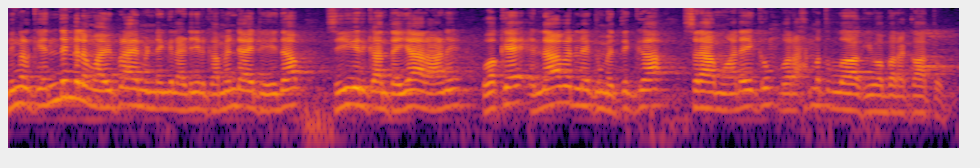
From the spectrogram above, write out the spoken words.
നിങ്ങൾക്ക് എന്തെങ്കിലും അഭിപ്രായമുണ്ടെങ്കിൽ അടിയിൽ കമന്റായിട്ട് എഴുതാം. സ്വീകരിക്കാൻ തയ്യാറാണ്. ഓക്കെ? എല്ലാവരിലേക്കും എത്തിക്കുക. അസ്സാം വലൈക്കും വറഹമത്തല്ലാഹി വബർക്കാത്തു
